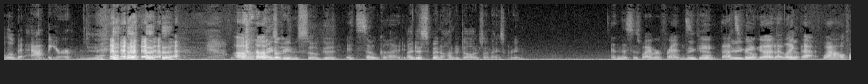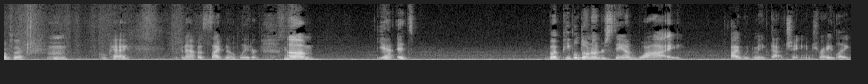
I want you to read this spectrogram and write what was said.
a little bit happier Yeah. Uh, ice Um, cream is so good. it's so good I just spent a hundred dollars on ice cream. And this is why we're friends There you Pete. go. that's There you pretty go. good i like Yeah. that wow Fun fact. hmm okay we're gonna have a side note later um yeah it's but people don't understand why i would make that change right like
